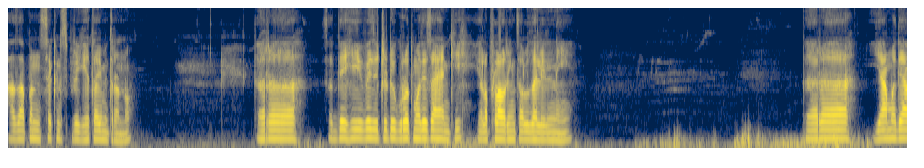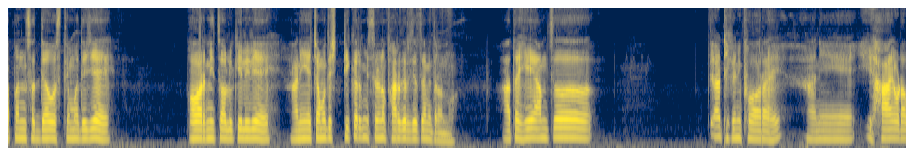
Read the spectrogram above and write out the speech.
आज आपण सेकंड स्प्रे घेत आहे मित्रांनो. तर सध्या ही व्हेजिटेटिव्ह ग्रोथमध्येच आहे आणखी. याला फ्लॉवरिंग चालू झालेली नाही. तर यामध्ये आपण सध्या अवस्थेमध्ये जे आहे फवारणी चालू केलेली आहे आणि याच्यामध्ये स्टिकर मिसळणं फार गरजेचं आहे मित्रांनो. आता हे आमचं त्या ठिकाणी फवार आहे आणि हा एवढा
